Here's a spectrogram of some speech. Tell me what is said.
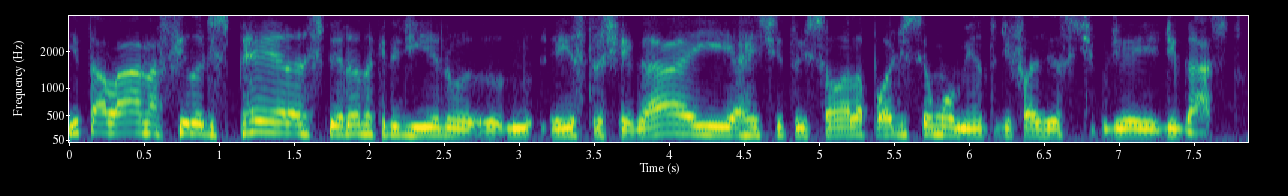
e tá lá na fila de espera, esperando aquele dinheiro extra chegar e a restituição ela pode ser o momento de fazer esse tipo de, de gasto.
